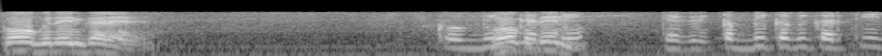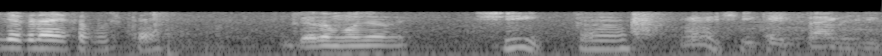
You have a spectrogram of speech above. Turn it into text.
कोक दिन करे। कोक दिन, कोक दिन। कभी कभी करती है झगड़ा ऐसा पूछते हैं। गर्म हो जाते। She? Mm. Yeah, she gets angry.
